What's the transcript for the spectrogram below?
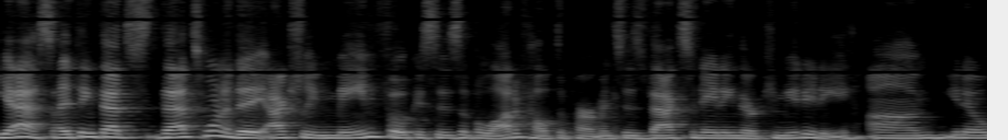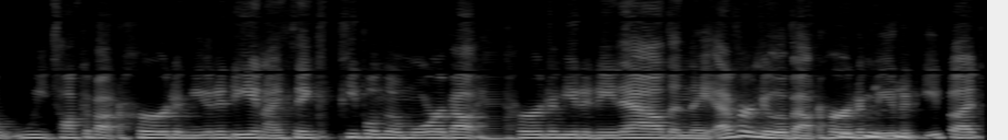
Yes, I think that's that's one of the actually main focuses of a lot of health departments is vaccinating their community. Um, you know, we talk about herd immunity, and I think people know more about herd immunity now than they ever knew about herd immunity. But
